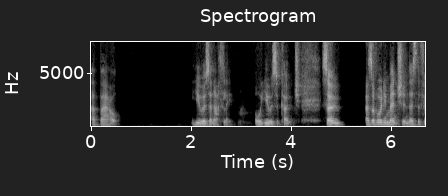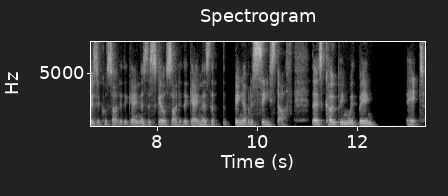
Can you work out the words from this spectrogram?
about you as an athlete or you as a coach. So as I've already mentioned, there's the physical side of the game, there's the skill side of the game, there's the, the being able to see stuff, there's coping with being hit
